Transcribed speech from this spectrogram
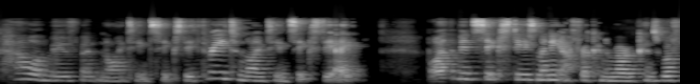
Power movement 1963 to 1968. By the mid 60s, many African Americans were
